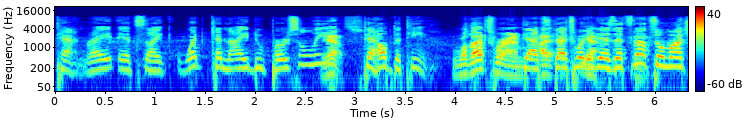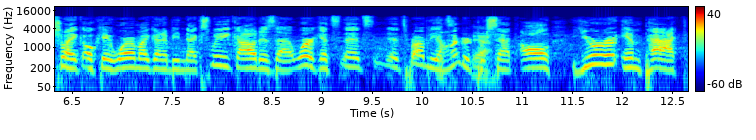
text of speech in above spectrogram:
10, right? It's like, what can I do personally Yes. to help the team? Well that's where i'm That's I- that's what it yeah, is. It's yeah. not so much like, okay, where am I going to be next week? How does that work? It's it's it's probably hundred percent all your impact,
